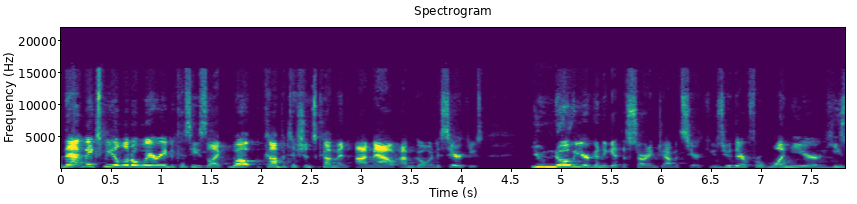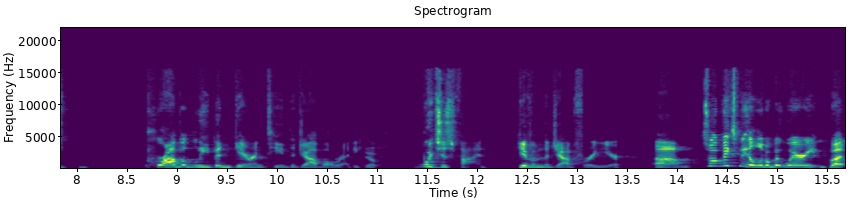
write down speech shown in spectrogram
that makes me a little wary because he's like, well, competition's coming. I'm out. I'm going to Syracuse. You know you're going to get the starting job at Syracuse. You're Mhm. there for one year. Mhm. He's probably been guaranteed the job already, Yep. which is fine. Give him the job for a year. Um, so it makes me a little bit wary, but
